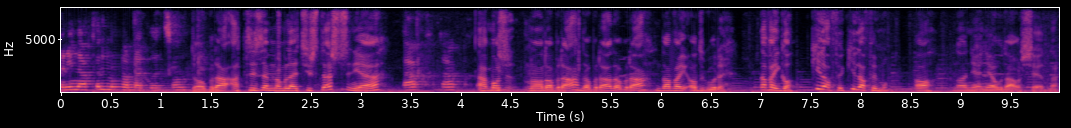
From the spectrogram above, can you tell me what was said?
Oni na ten domek lecą. Dobra, a ty ze mną lecisz też, czy nie? Tak, tak. A może... No dobra, dobra, dobra. Dawaj od góry. Dawaj go. Kilofy, kilofy mu. O, no nie, nie udało się jednak.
